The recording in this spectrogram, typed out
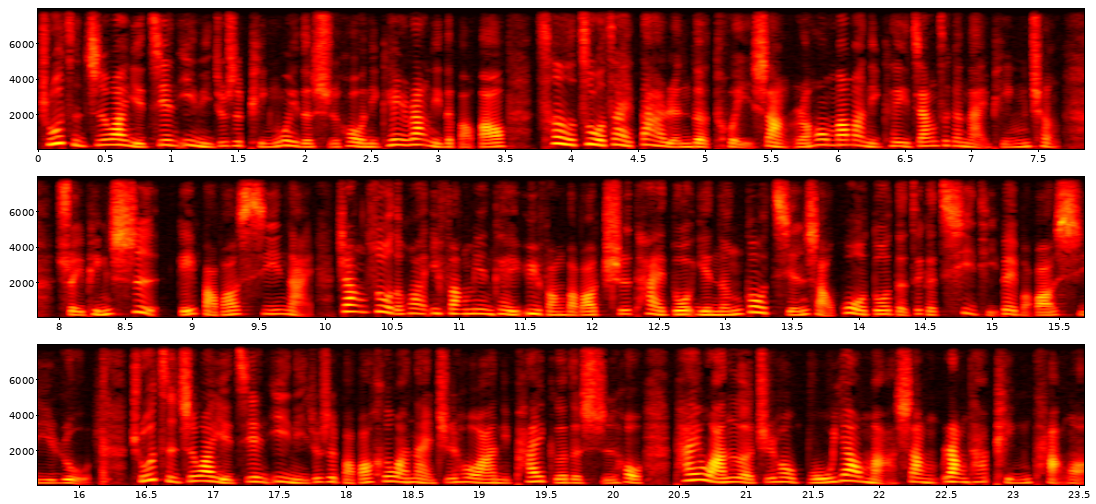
除此之外，也建议你就是平喂的时候，你可以让你的宝宝侧坐在大人的腿上，然后妈妈你可以将这个奶瓶呈水平式给宝宝吸奶。这样做的话，一方面可以。可以预防宝宝吃太多，也能够减少过多的这个气体被宝宝吸入。除此之外，也建议你就是宝宝喝完奶之后啊，你拍嗝的时候，拍完了之后不要马上让他平躺哦，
